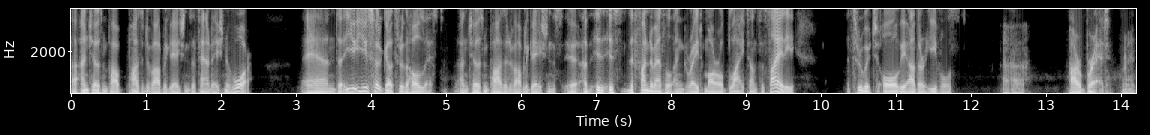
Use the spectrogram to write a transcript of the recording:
uh, unchosen po- positive obligations, a foundation of war. And uh, you, you sort of go through the whole list. Unchosen positive obligations uh, is, is, the fundamental and great moral blight on society through which all the other evils uh, are bred, right?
